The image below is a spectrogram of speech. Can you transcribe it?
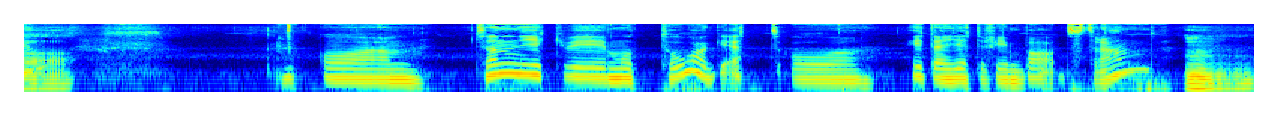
Ja. Och um, sen gick vi mot tåget och hittade en jättefin badstrand. Mm.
